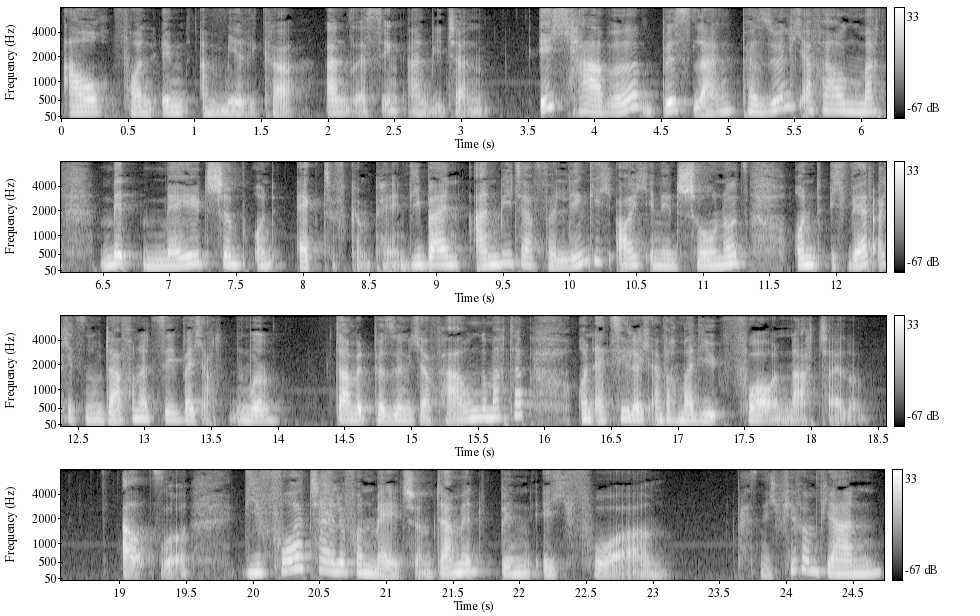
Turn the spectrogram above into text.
auch von in Amerika ansässigen Anbietern. Ich habe bislang persönlich Erfahrungen gemacht mit Mailchimp und ActiveCampaign. Die beiden Anbieter verlinke ich euch in den Show Notes und ich werde euch jetzt nur davon erzählen, weil ich auch nur damit persönliche Erfahrungen gemacht habe und erzähle euch einfach mal die Vor- und Nachteile. Also, die Vorteile von Mailchimp. Damit bin ich vor, weiß nicht, vier, fünf Jahren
